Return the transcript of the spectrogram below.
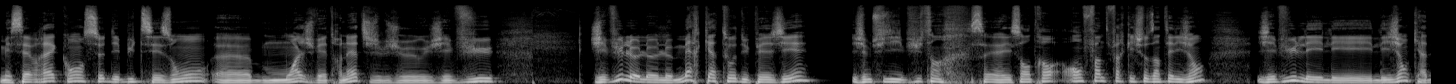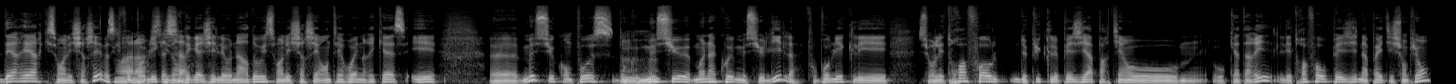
Mais c'est vrai qu'en ce début de saison, moi, je vais être honnête, j'ai vu, vu le, le, le mercato du PSG je me suis dit, putain, ils sont en train enfin de faire quelque chose d'intelligent j'ai vu les, les, les, gens qu'il y a derrière qui sont allés chercher, parce qu'il faut pas oublier qu'ils ont dégagé Leonardo, ils sont allés chercher Antero Henriquez et euh, Monsieur Campos, donc mhm. Monsieur Monaco et Monsieur Lille. Il faut pas oublier que les, sur les trois fois depuis que le PSG appartient au, au Qatari, les trois fois où le PSG n'a pas été champion,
